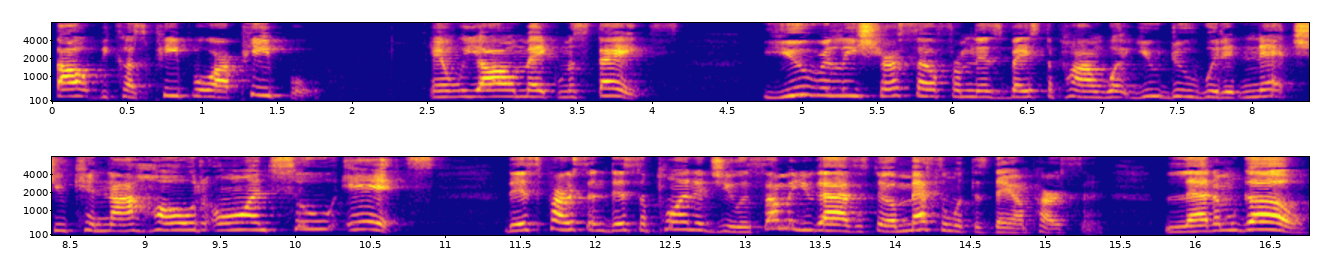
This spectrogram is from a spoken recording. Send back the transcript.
thought because people are people and we all make mistakes. You release yourself from this based upon what you do with it next. You cannot hold on to it. This person disappointed you, and some of you guys are still messing with this damn person. Let them go.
